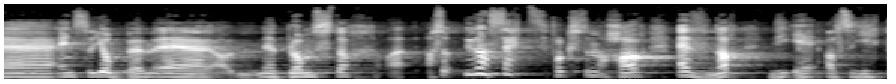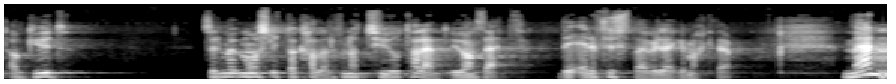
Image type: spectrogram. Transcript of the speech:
eh, en som jobber med, med blomster altså Uansett. Folk som har evner, de er altså gitt av Gud. Så vi må slutte å kalle det for naturtalent uansett. Det er det første jeg vil legge merke til. Men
